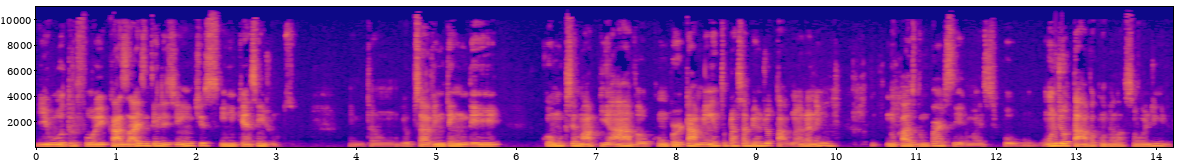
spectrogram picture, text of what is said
e o outro foi Casais Inteligentes Enriquecem Juntos. Então eu precisava entender como que você mapeava o comportamento para saber onde eu tava. Não era nem no caso de um parceiro, mas tipo, onde eu tava com relação ao dinheiro.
